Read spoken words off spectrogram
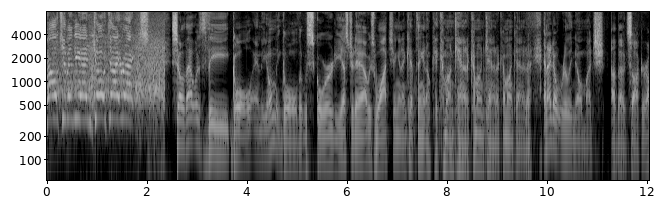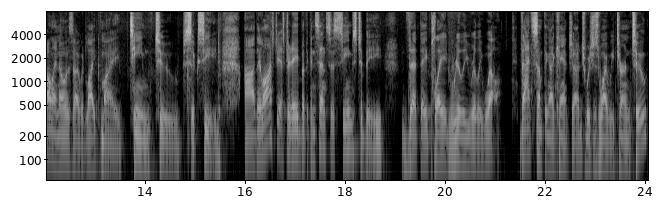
Belgium in the end go direct. So that was the goal and the only goal that was scored yesterday. I was watching and I kept thinking, okay, come on, Canada, come on, Canada, come on, Canada. And I don't really know much about soccer. All I know is I would like my team to succeed. Uh, they lost yesterday, but the consensus seems to be that they played really, really well. That's something I can't judge, which is why we turn to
